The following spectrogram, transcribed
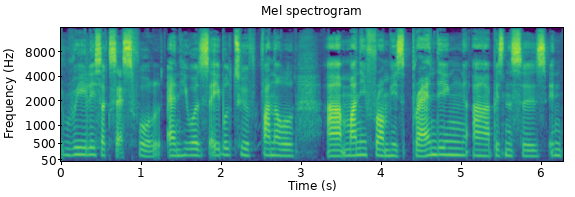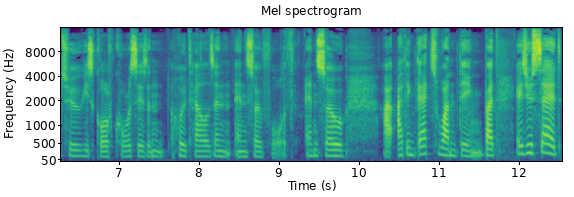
really successful, and he was able to funnel uh, money from his branding uh, businesses into his golf courses and hotels and and so forth. And so, I, I, think that's one thing. But as you said,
